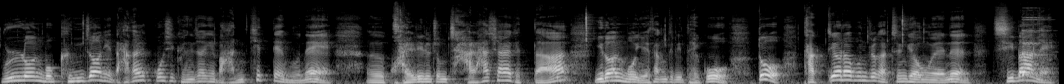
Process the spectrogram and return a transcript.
물론 뭐 금전이 나갈 곳이 굉장히 많기 때문에 어, 관리를 좀 잘 하셔야겠다. 이런 뭐 예상들이 되고 또 닭띠 여러분들 같은 경우에는 집안에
